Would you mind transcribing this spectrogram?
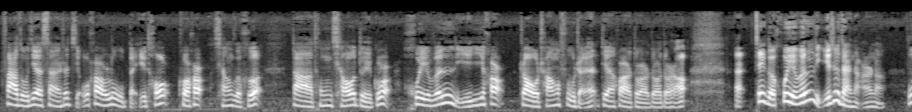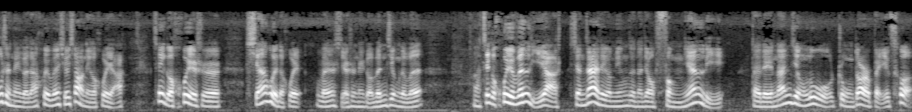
法租界三十九号路北头（括号强子河大同桥对过惠文里一号照常复诊电话多少多少多少）。哎，这个惠文里是在哪儿呢？不是那个咱惠文学校那个惠啊，这个惠是。贤惠的惠，文也是那个文静的文，啊，这个惠文里啊，现在这个名字呢叫丰年里，在这南京路中段北侧，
